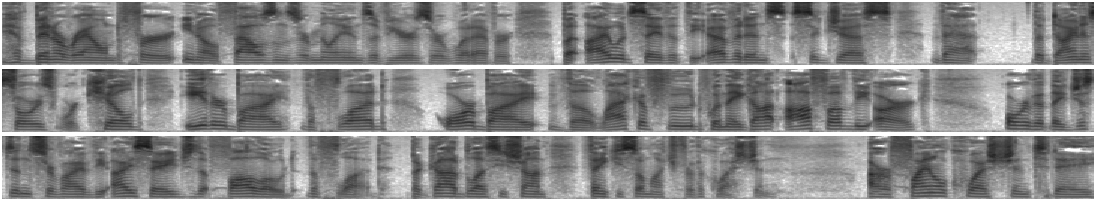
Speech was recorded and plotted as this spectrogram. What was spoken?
have been around for you know thousands or millions of years or whatever. But I would say that the evidence suggests that the dinosaurs were killed either by the flood or by the lack of food when they got off of the ark, or that they just didn't survive the ice age that followed the flood. But God bless you, Sean. Thank you so much for the question. Our final question today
